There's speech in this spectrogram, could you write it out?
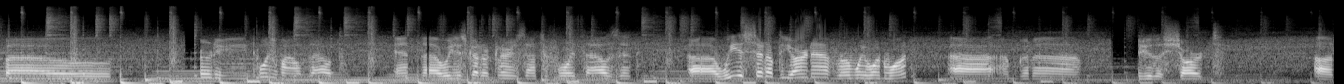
About 30, 20 miles out, and uh, we just got our clearance down to 4,000. Uh, we just set up the RNAV runway 11. Uh, I'm gonna do the short on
